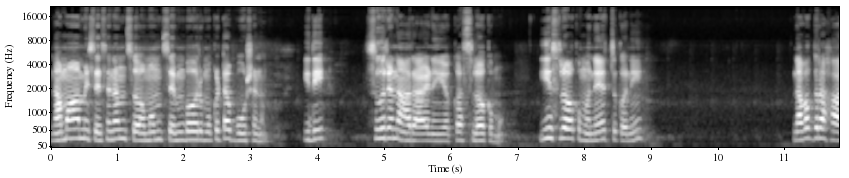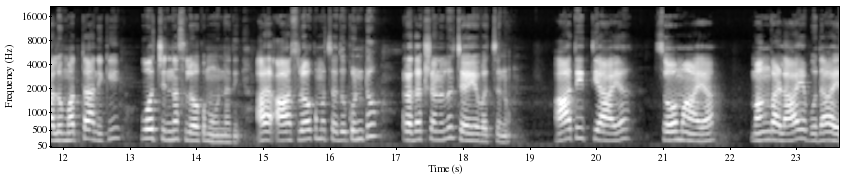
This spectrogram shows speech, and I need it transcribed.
నమామి శశనం సోమం శంభోర్ముకుటభూషణం ఇది సూర్యనారాయణ యొక్క శ్లోకము. ఈ శ్లోకము నేర్చుకొని నవగ్రహాలు మొత్తానికి ఓ చిన్న శ్లోకము ఉన్నది. ఆ శ్లోకము చదువుకుంటూ ప్రదక్షిణలు చేయవచ్చును. ఆతిథ్యాయ సోమాయ మంగళాయ బుధాయ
